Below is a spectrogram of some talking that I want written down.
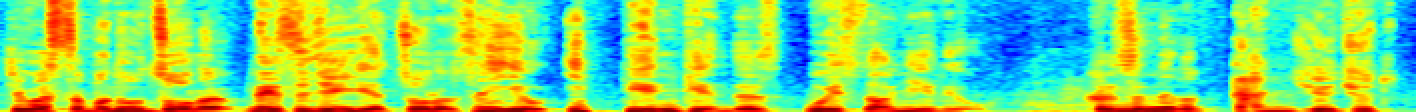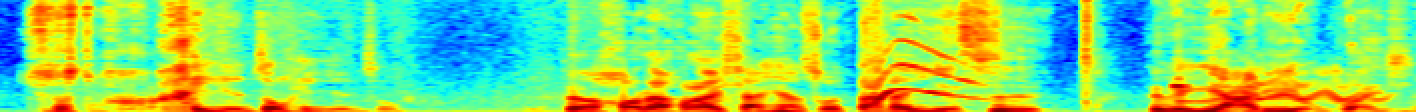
结果什么都做了，内视镜也做了，是有一点点的胃食道逆流，可是那个感觉就觉得说很严重很严重。对，后来后来想想说，大概也是这个压力有关系。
